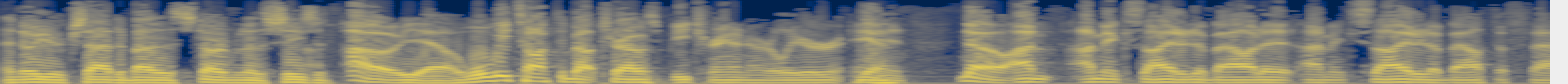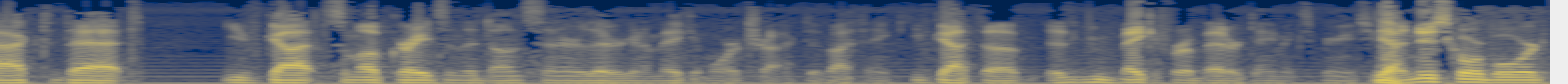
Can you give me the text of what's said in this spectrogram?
I know you're excited about the start of the season. Oh yeah. Well, we talked about Travis Betran earlier, and Yeah. no, I'm I'm excited about it. I'm excited about the fact that you've got some upgrades in the Dunn Center that are going to make it more attractive. I think you've got the make it for a better game experience. You've Yeah. got a new scoreboard.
